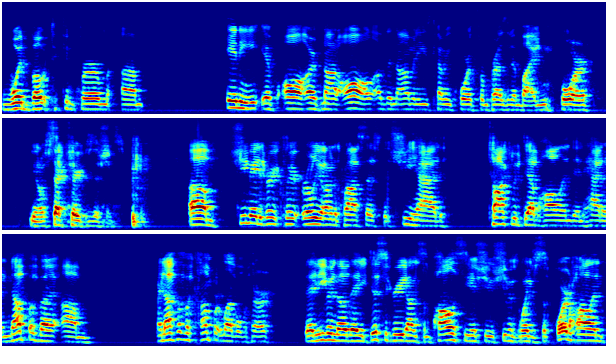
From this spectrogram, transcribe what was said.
would vote to confirm um, any, if all, or if not all, of the nominees coming forth from President Biden for, you know, secretary positions. um, she made it very clear early on in the process that she had talked with Deb Haaland and had enough of a um, enough of a comfort level with her that even though they disagreed on some policy issues, she was going to support Haaland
